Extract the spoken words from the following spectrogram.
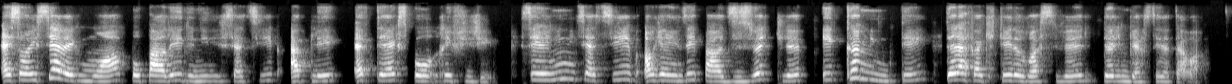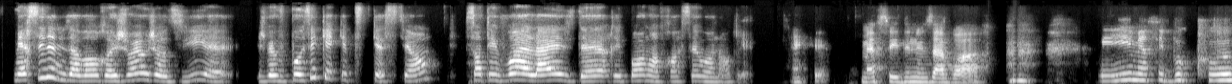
Elles sont ici avec moi pour parler d'une initiative appelée FTX pour réfugiés. C'est une initiative organisée par 18 clubs et communautés de la faculté de droit civil de l'Université d'Ottawa. Merci de nous avoir rejoints aujourd'hui. Euh, je vais vous poser quelques petites questions. Sentez-vous à l'aise de répondre en français ou en anglais? OK. Merci de nous avoir. oui, merci beaucoup.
